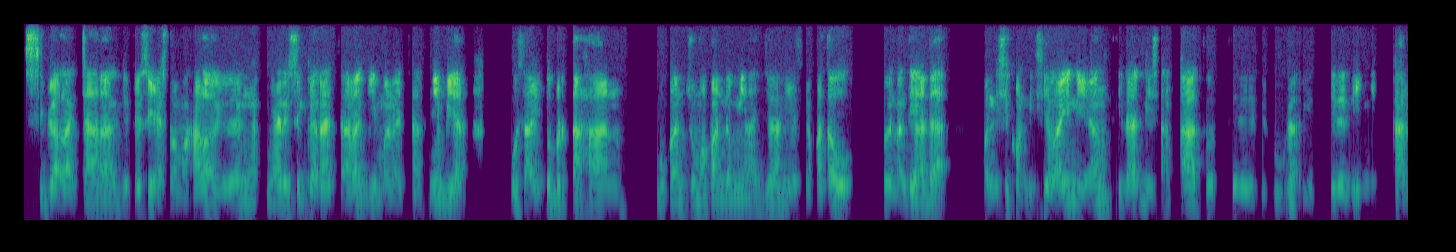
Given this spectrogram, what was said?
segala cara gitu sih selama halal gitu ya. Nyari segala cara gimana caranya biar usaha itu bertahan. Bukan cuma pandemi aja ya siapa tahu eh, nanti ada kondisi-kondisi lain yang tidak disangka atau tidak diduga gitu tidak diinginkan.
